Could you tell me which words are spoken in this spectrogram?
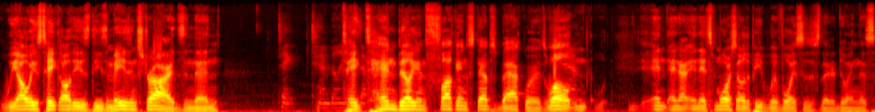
we always take all these these amazing strides and then Take ten billion. take ten billion fucking steps backwards. Well, Yeah. and and and it's more so the people with voices that are doing this.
